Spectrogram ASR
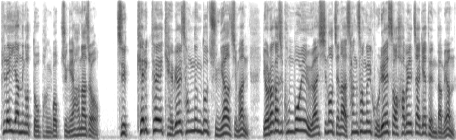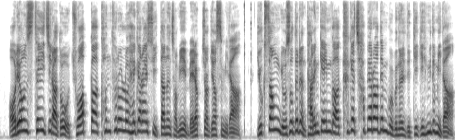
플레이하는 것도 방법 중에 하나죠. 즉 캐릭터의 개별 성능도 중요하지만 여러가지 콤보에 의한 시너지나 상성을 고려해서 합을 짜게 된다면 어려운 스테이지라도 조합과 컨트롤로 해결할 수 있다는 점이 매력적이었습니다 육성 요소들은 다른 게임과 크게 차별화된 부분을 느끼기 힘듭니다.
